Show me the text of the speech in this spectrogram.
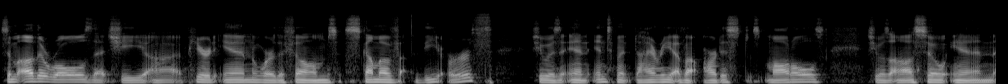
Some other roles that she uh, appeared in were the films Scum of the Earth. She was in Intimate Diary of an Artist's Models. She was also in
